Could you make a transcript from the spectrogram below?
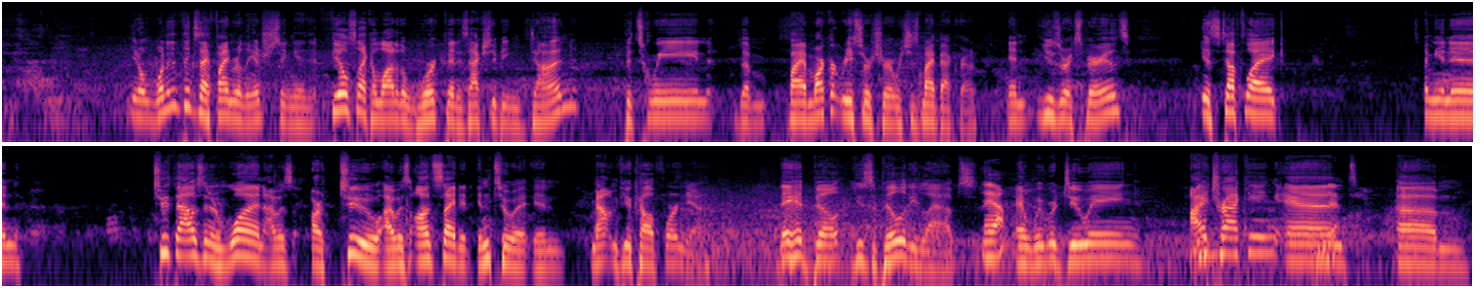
you know, one of the things I find really interesting is it feels like a lot of the work that is actually being done between the by a market researcher, which is my background, and user experience is stuff like I mean in 2001 I was or 2 I was on site at Intuit in Mountain View, California. They had built usability labs Yeah. and we were doing eye tracking and um,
